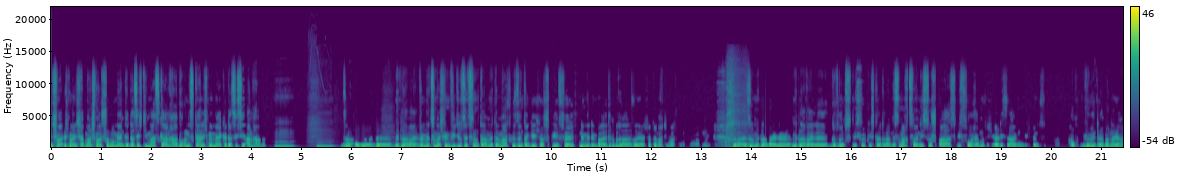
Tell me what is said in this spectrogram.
Ich meine, ich, mein, ich habe manchmal schon Momente, dass ich die Maske anhabe und es gar nicht mehr merke, dass ich sie anhabe. Mhm. Mhm. So, also da, mittlerweile, wenn wir zum Beispiel im Video sitzen und da mit der Maske sind, dann gehe ich aufs Spielfeld, nehme mir den Ball, dribbel, also ja, ich habe ja noch die Maske abnehmen. So, also mittlerweile, mittlerweile gewünscht dich wirklich daran. Es macht zwar nicht so Spaß wie vorher, muss ich ehrlich sagen. Ich bin auch blöd, aber naja,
